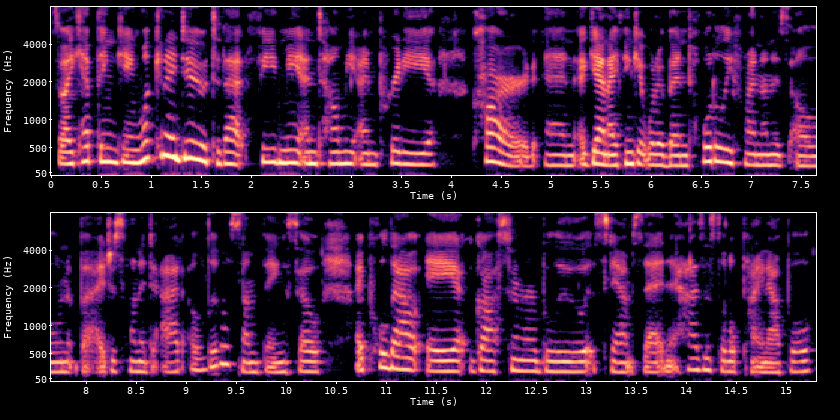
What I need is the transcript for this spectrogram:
So I kept thinking, what can I do to that feed me and tell me I'm pretty card? And again, I think it would have been totally fine on its own, but I just wanted to add a little something. So I pulled out a Gossamer Blue stamp set and it has this little pineapple.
